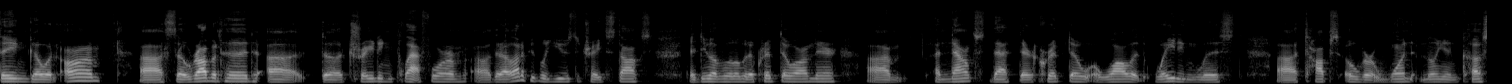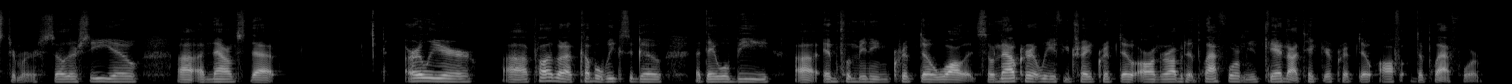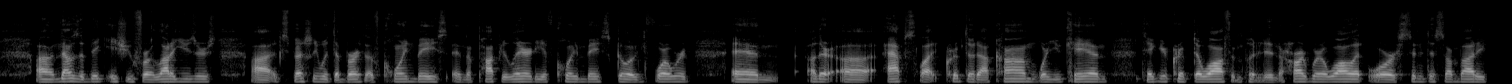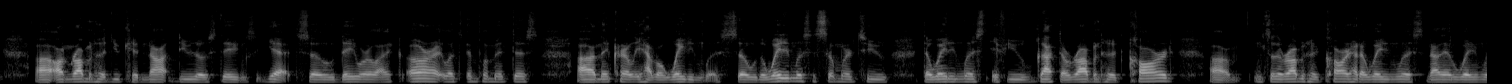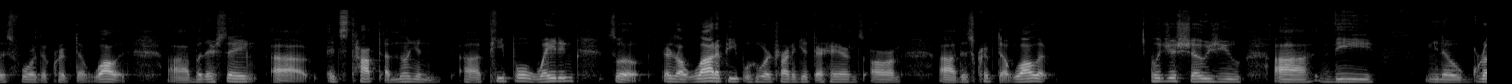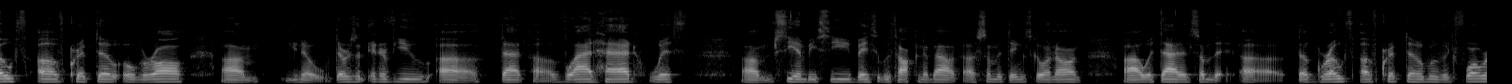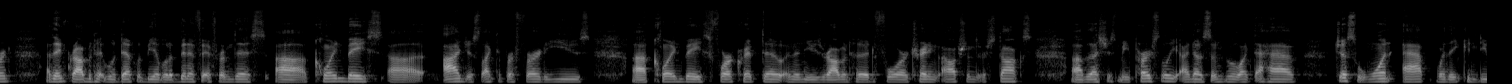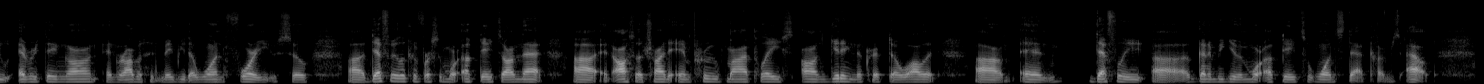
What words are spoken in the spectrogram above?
thing going on. Uh, so Robinhood, uh, the trading platform uh, that a lot of people use to trade stocks, they do have a little bit of crypto on there. Um, announced that their crypto wallet waiting list uh, tops over 1 million customers. So their CEO uh, announced that earlier uh, probably about a couple weeks ago that they will be uh, implementing crypto wallets. So now, currently, if you trade crypto on Robinhood platform, you cannot take your crypto off of the platform. Uh, that was a big issue for a lot of users, uh, especially with the birth of Coinbase and the popularity of Coinbase going forward. And other uh, apps like crypto.com where you can take your crypto off and put it in a hardware wallet or send it to somebody. Uh, on Robinhood, you cannot do those things yet. So they were like, all right, let's implement this. Uh, and they currently have a waiting list. So the waiting list is similar to the waiting list if you got the Robinhood card. Um, and so the Robinhood card had a waiting list. Now they have a waiting list for the crypto wallet. Uh, but they're saying uh, it's topped a million uh, people waiting. So there's a lot of people who are trying to get their hands on uh, this crypto wallet, which just shows you uh, the you know growth of crypto overall. Um, you know, there was an interview uh, that uh, Vlad had with um, CNBC, basically talking about uh, some of the things going on uh, with that and some of the uh, the growth of crypto moving forward. I think Robinhood will definitely be able to benefit from this. Uh, Coinbase, uh, I just like to prefer to use uh, Coinbase for crypto and then use Robinhood for trading options or stocks. but that's just me personally. I know some people like to have just one app where they can do everything on, and Robinhood may be the one for you. So, uh, definitely looking for some more updates on that, uh, and also trying to improve my place on getting the crypto wallet. Um, and definitely uh, going to be giving more updates once that comes out.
